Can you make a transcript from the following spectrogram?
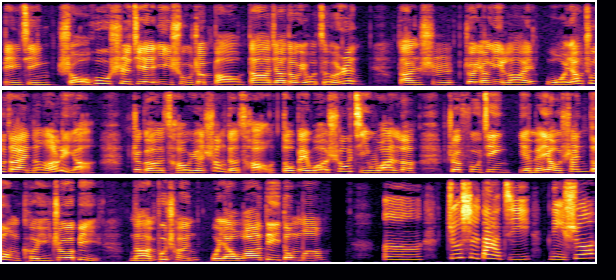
毕竟守护世界艺术珍宝，大家都有责任。但是这样一来，我要住在哪里呀？这个草原上的草都被我收集完了，这附近也没有山洞可以遮蔽，难不成我要挖地洞吗？嗯，诸事大吉，你说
